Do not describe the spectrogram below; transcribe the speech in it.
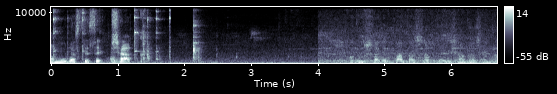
আম্মু বাঁচতেছে শাক। কত শাকের পাতার সাথে সাদা সাদা।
